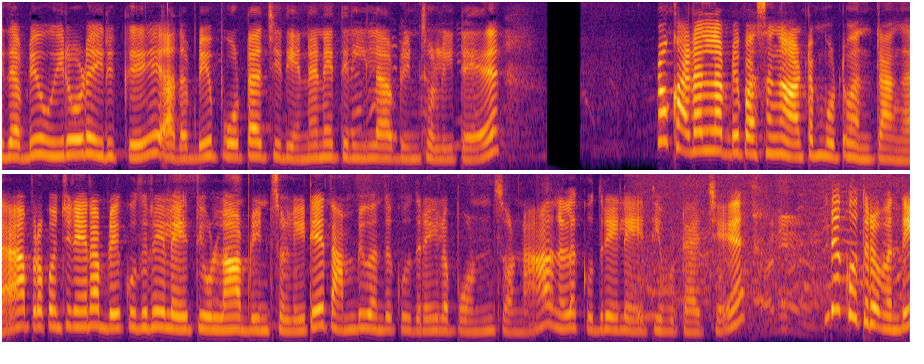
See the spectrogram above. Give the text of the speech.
இது அப்படியே உயிரோடு இருக்குது அது அப்படியே போட்டாச்சு. இது என்னன்னே தெரியல அப்படின்னு சொல்லிட்டு. அப்புறம் கடலில் அப்படியே பசங்க ஆட்டம் போட்டு வந்துட்டாங்க. அப்புறம் கொஞ்சம் நேரம் அப்படியே குதிரையில் ஏற்றி விடலாம் அப்படின்னு சொல்லிட்டு தம்பி வந்து குதிரையில் போகணுன்னு சொன்னால் அதனால் குதிரையில் ஏற்றி விட்டாச்சு. இந்த குதிரை வந்து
